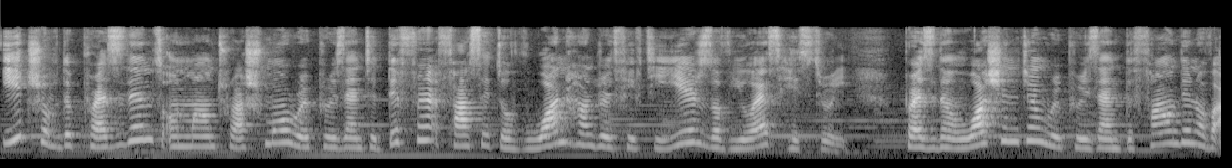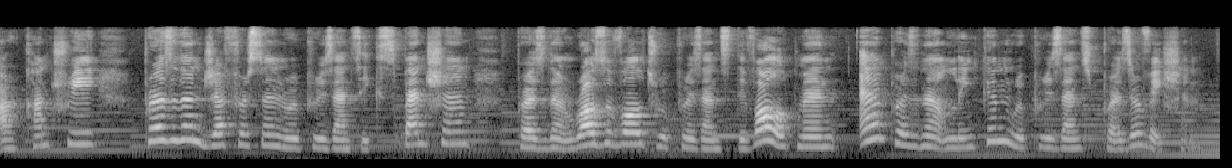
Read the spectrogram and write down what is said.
Each of the presidents on Mount Rushmore represent a different facet of 150 years of US history. President Washington represents the founding of our country, President Jefferson represents expansion, President Roosevelt represents development, and President Lincoln represents preservation.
